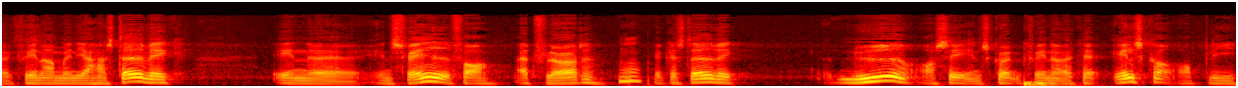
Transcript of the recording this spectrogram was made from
øh, kvinder, men jeg har stadigvæk en, øh, en svaghed for at flørte. Mm. Jeg kan stadigvæk nyde at se en skøn kvinde, og jeg kan elske at blive,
